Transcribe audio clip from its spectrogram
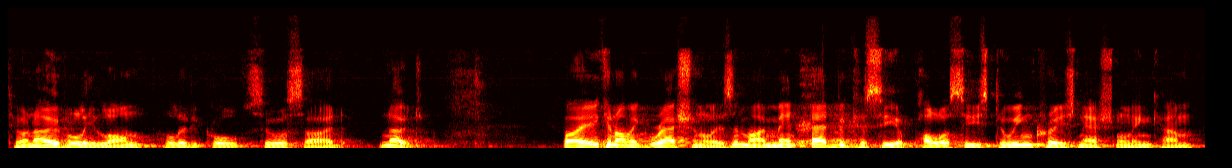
to an overly long political suicide note. By economic rationalism, I meant advocacy of policies to increase national income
